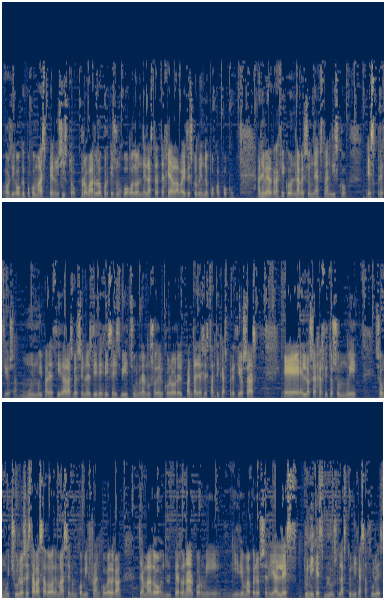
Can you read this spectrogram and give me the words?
os digo que poco más, pero insisto, probarlo porque es un juego donde la estrategia la vais descubriendo poco a poco. A nivel gráfico, en la versión de Extra Disco es preciosa, muy muy parecida a las versiones de 16 bits, un gran uso del color, pantallas estáticas preciosas, eh, los ejércitos son muy, son muy chulos. Está basado además en un cómic franco-belga llamado, perdonar por mi idioma, pero sería Les Tuniques Blues, las túnicas azules,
